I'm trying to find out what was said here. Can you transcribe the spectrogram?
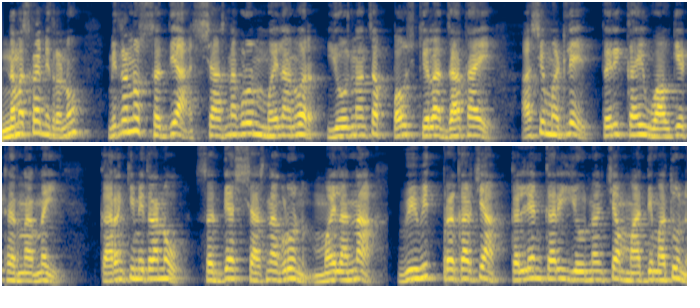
नमस्कार मित्रांनो. मित्रांनो सध्या शासनाकडून महिलांवर योजनांचा पाऊस केला जात आहे असे म्हटले तरी काही वावगे ठरणार नाही. कारण की मित्रांनो सध्या शासनाकडून महिलांना विविध प्रकारच्या कल्याणकारी योजनांच्या माध्यमातून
